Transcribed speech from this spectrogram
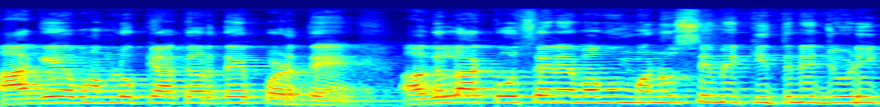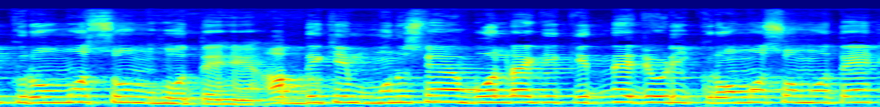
आगे अब हम लोग क्या करते हैं, पढ़ते हैं। अगला क्वेश्चन है बाबू, मनुष्य में कितने जोड़ी क्रोमोसोम होते हैं? अब देखिए, मनुष्य में बोल रहा है कि कितने जोड़ी क्रोमोसोम होते हैं?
